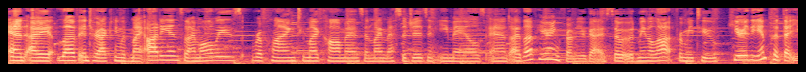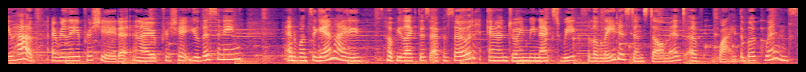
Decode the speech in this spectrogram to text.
And I love interacting with my audience, and I'm always replying to my comments and my messages and emails. And I love hearing from you guys. So it would mean a lot for me to hear the input that you have. I really appreciate it. And I appreciate you listening. And once again, I hope you liked this episode and join me next week for the latest installment of Why the Book Wins.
